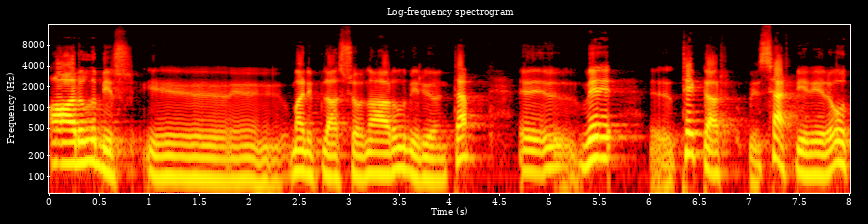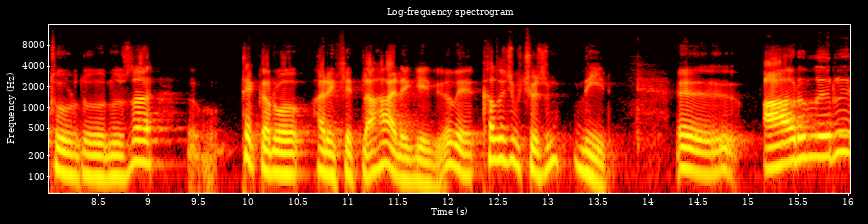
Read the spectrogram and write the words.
ağrılı bir e, manipülasyon, ağrılı bir yöntem E, ve tekrar sert bir yere oturduğunuzda e, tekrar o hareketli hale geliyor ve kalıcı bir çözüm değil. E, ağrıları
